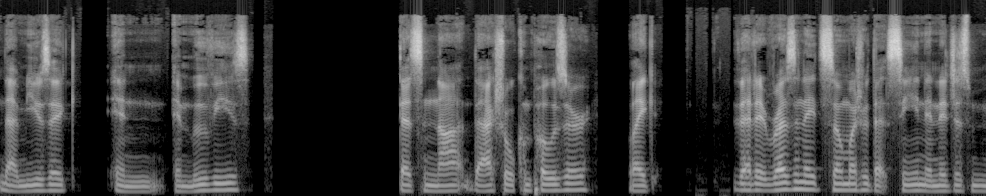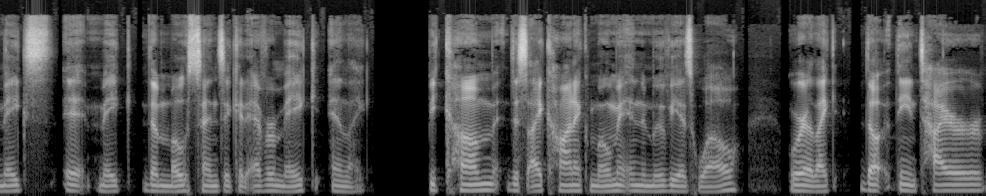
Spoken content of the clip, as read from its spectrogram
that music in in movies that's not the actual composer like that it resonates so much with that scene and it just makes it make the most sense it could ever make and like become this iconic moment in the movie as well where like the the entire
